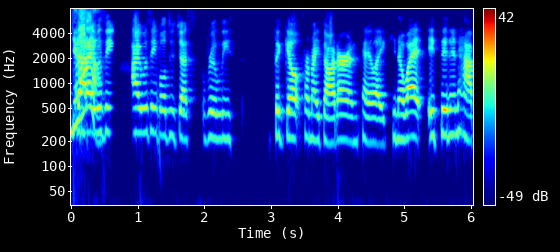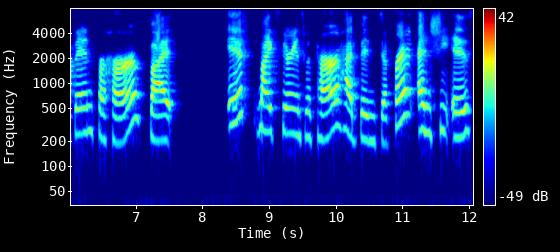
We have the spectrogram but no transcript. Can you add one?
Yeah. that I was a- I was able to just release the guilt for my daughter and say like, you know what, it didn't happen for her, but if my experience with her had been different and she is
